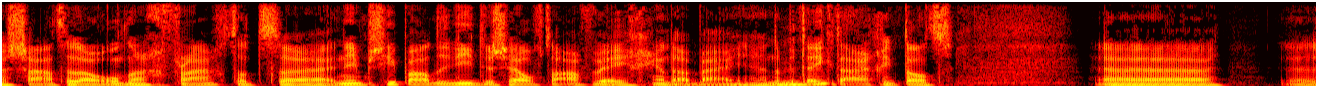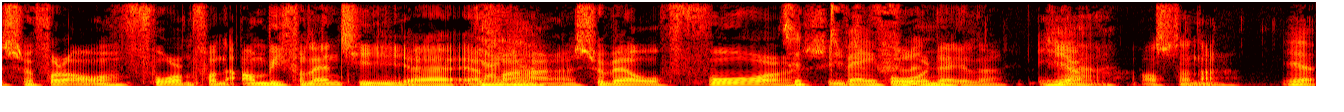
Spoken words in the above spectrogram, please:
zaten daaronder gevraagd. Dat, en in principe hadden die dezelfde afwegingen daarbij. En dat mhm. betekent eigenlijk dat ze vooral een vorm van ambivalentie ervaren. Ja, ja. Zowel voor voordelen ja. als daarna. Ja.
